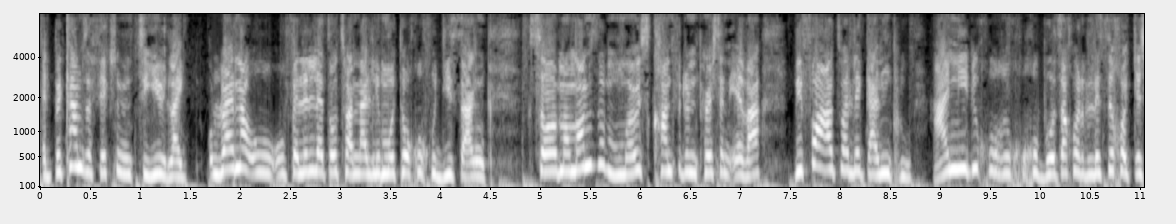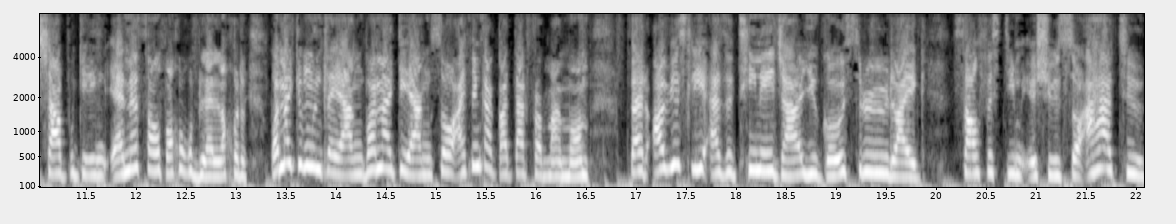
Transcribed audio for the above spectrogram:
it becomes affectionate to you. Like lwana o feleletsa o tshwana le motho go godisang. So my mom's the most confident person ever. Before a tswa le ka ntlu ha need gore go go botsa sharp ke eng. Ene self a go go yang bona yang. So i think i got that from my mom. But obviously as a teenager you go through like self-esteem issues. So i had to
